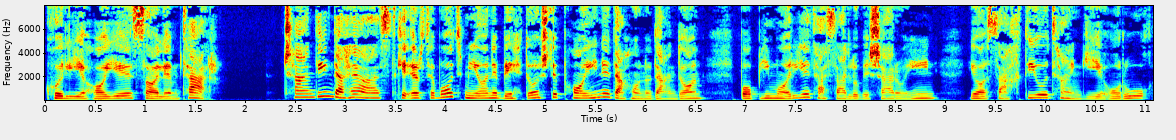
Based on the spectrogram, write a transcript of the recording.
کلیه های سالمتر چندین دهه است که ارتباط میان بهداشت پایین دهان و دندان با بیماری تسلب شراین یا سختی و تنگی عروق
